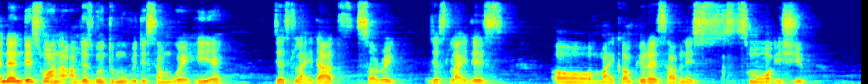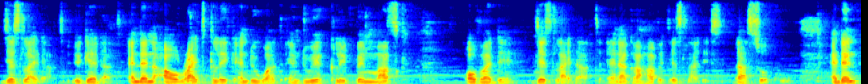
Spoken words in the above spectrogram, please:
And then this one i'm just going to move it somewhere here just like that. Sorry just like this. Oh my computer is having a small issue just like that. You get that. And then i'll right click and do what? And do a clipping mask over there just like that. And i can have it just like this. That's so cool. And then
